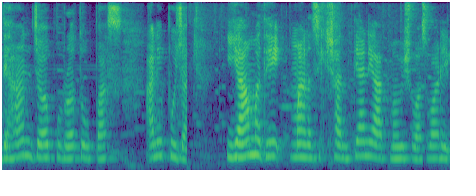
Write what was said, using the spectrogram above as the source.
ध्यान जप व्रत उपास आणि पूजा यामध्ये मानसिक शांती आणि आत्मविश्वास वाढेल.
